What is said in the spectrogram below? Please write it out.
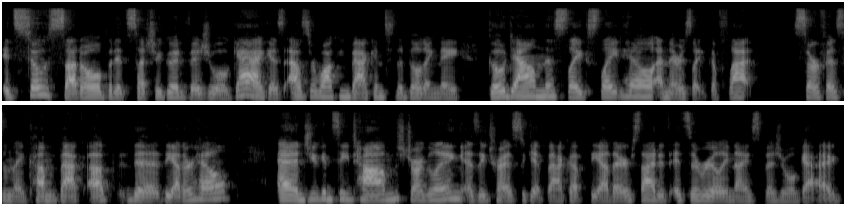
it's so subtle, but it's such a good visual gag as as they're walking back into the building, they go down this like slight hill and there's like a flat surface and they come back up the the other hill and you can see Tom struggling as he tries to get back up the other side. It, it's a really nice visual gag.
